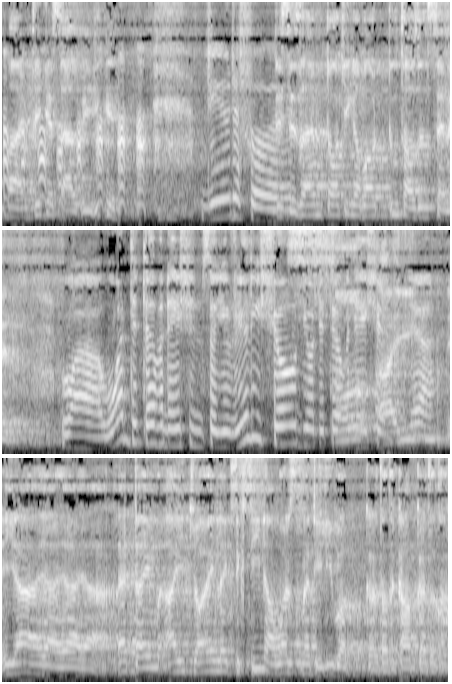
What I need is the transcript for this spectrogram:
My biggest salary. Beautiful. This is I'm talking about 2007. Wow, what determination. So you really showed your determination. So I, yeah. yeah, yeah, yeah, yeah. That time I joined like 16 hours मैं daily work करता था, काम करता था.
